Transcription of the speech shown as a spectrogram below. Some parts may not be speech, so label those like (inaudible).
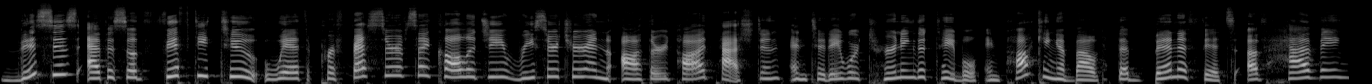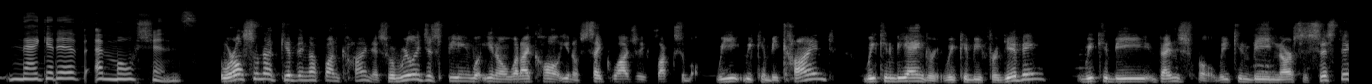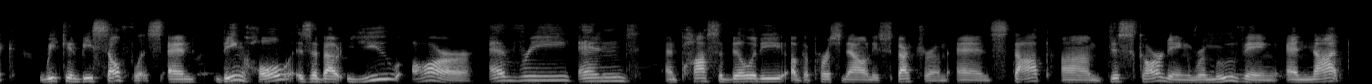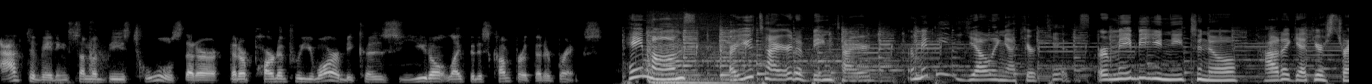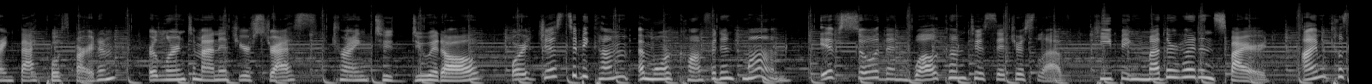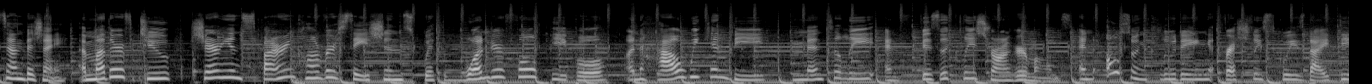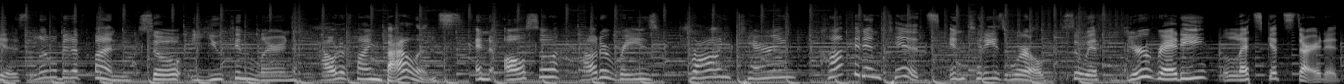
This is episode 52 with professor of psychology, researcher, and author Todd Kashdan. And today we're turning the table and talking about the benefits of having negative emotions. We're also not giving up on kindness. We're really just being what, you know, what I call, you know, psychologically flexible. We we can be kind, we can be angry, we can be forgiving, we can be vengeful, we can be narcissistic, we can be selfless. And being whole is about you are every end and possibility of the personality spectrum and stop um, discarding removing and not activating some of these tools that are that are part of who you are because you don't like the discomfort that it brings Hey moms, are you tired of being tired? Or maybe yelling at your kids? Or maybe you need to know how to get your strength back postpartum? Or learn to manage your stress trying to do it all? Or just to become a more confident mom? If so, then welcome to Citrus Love, keeping motherhood inspired. I'm Christiane Bégin, a mother of two, sharing inspiring conversations with wonderful people on how we can be mentally and physically stronger moms, and also including freshly squeezed ideas, a little bit of fun, so you can learn how to find balance and also how to raise strong, caring, confident kids in today's world. So if you're ready, let's get started.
